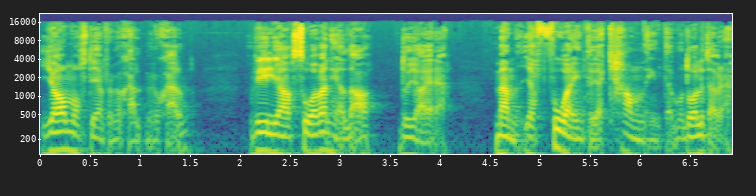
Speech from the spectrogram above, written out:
jag måste jämföra mig själv med mig själv. Vill jag sova en hel dag, då gör jag det. Men jag får inte och jag kan inte må dåligt över det.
